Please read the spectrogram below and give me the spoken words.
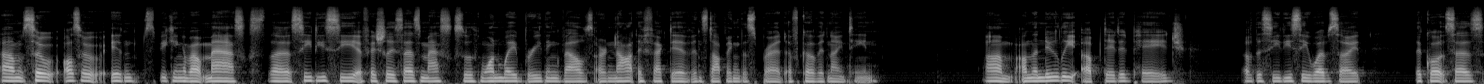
Um, so, also in speaking about masks, the CDC officially says masks with one way breathing valves are not effective in stopping the spread of COVID 19. Um, on the newly updated page of the CDC website, the quote says,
